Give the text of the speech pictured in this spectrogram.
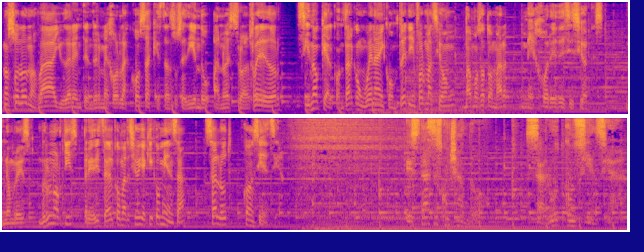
no solo nos va a ayudar a entender mejor las cosas que están sucediendo a nuestro alrededor, sino que al contar con buena y completa información vamos a tomar mejores decisiones. Mi nombre es Bruno Ortiz, periodista del comercio, y aquí comienza Salud Conciencia. Estás escuchando Salud Conciencia.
